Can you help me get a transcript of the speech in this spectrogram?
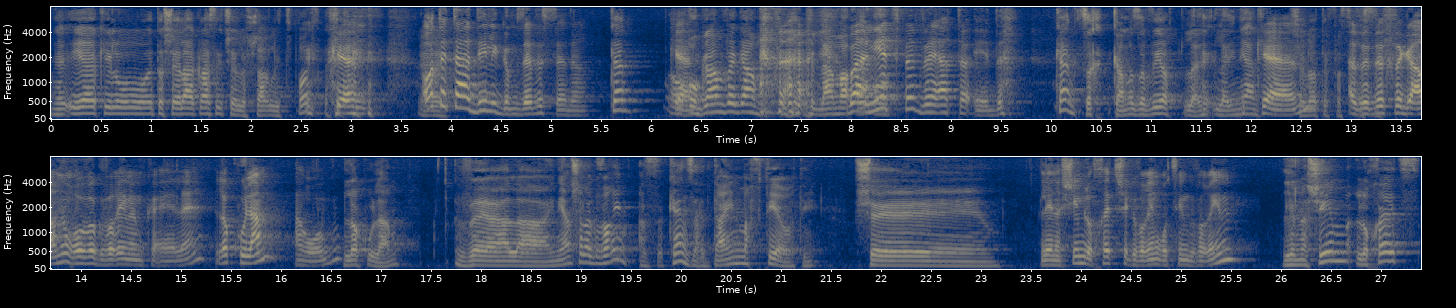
יהיה כאילו את השאלה הקלאסית של אפשר לצפות. כן. או תתעדי לי, גם זה בסדר. כן, כן. או גם וגם. למה? בוא, או- אני או- אצפה ואתה עד. כן, צריך כמה זוויות לעניין, כן. שלא תפספס. אז את זה סגרנו, רוב הגברים הם כאלה. לא כולם, הרוב. לא כולם. ועל העניין של הגברים, אז כן, זה עדיין מפתיע אותי, לנשים לוחץ שגברים רוצים גברים? שלנשים לוחץ,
